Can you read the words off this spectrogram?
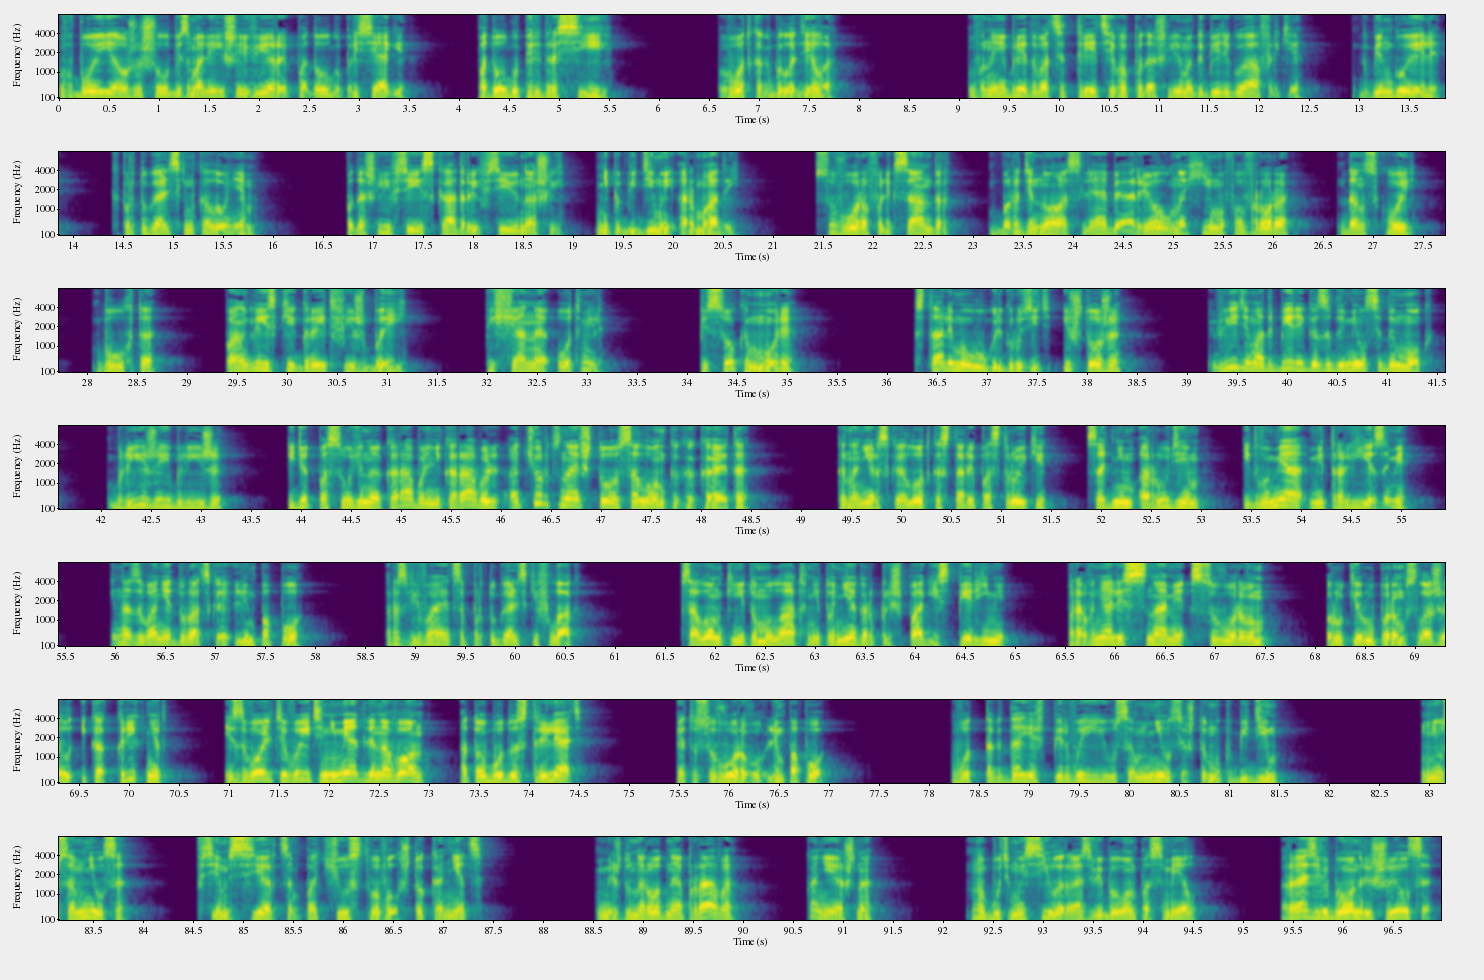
В бой я уже шел без малейшей веры по долгу присяги, по долгу перед Россией. Вот как было дело. В ноябре 23-го подошли мы к берегу Африки, к Бенгуэле, к португальским колониям. Подошли все эскадры, всею нашей непобедимой армадой. Суворов, Александр, Бородино, Ослябя, Орел, Нахимов, Аврора, Донской, Бухта, по-английски Great Fish Bay, песчаная отмель, песок и море. Стали мы уголь грузить, и что же? Видим, от берега задымился дымок. Ближе и ближе. Идет посудина, корабль не корабль, а черт знает что, солонка какая-то. Канонерская лодка старой постройки с одним орудием и двумя митральезами. И название дурацкое «Лимпопо». Развивается португальский флаг. В салонке не то мулат, не то негр при шпаге и с перьями. Поравнялись с нами, с Суворовым, руки рупором сложил и как крикнет «Извольте выйти немедленно вон, а то буду стрелять!» Это Суворову, Лимпопо. Вот тогда я впервые и усомнился, что мы победим. Не усомнился, всем сердцем почувствовал, что конец. Международное право? Конечно. Но будь мы силы, разве бы он посмел? Разве бы он решился?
